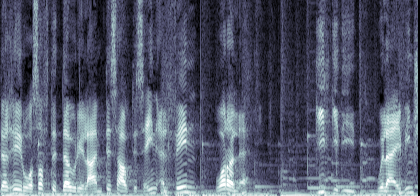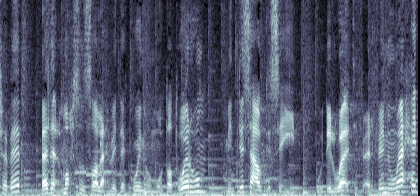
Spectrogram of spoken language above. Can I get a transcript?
ده غير وصفة الدوري العام 99 2000 ورا الأهلي. جيل جديد ولاعبين شباب بدأ محسن صالح بتكوينهم وتطويرهم من 99 ودلوقتي في 2001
